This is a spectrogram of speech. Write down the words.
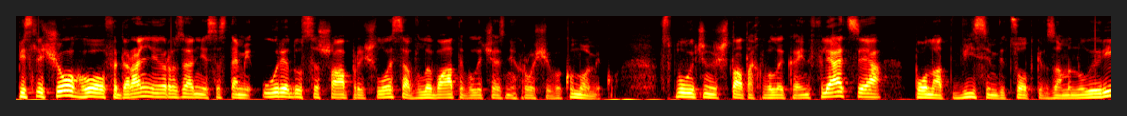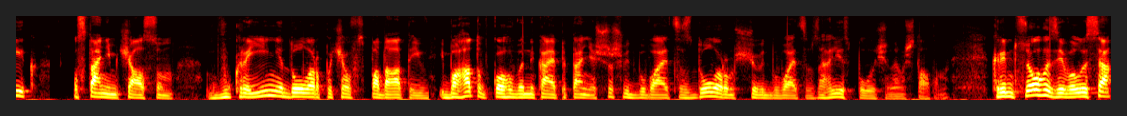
Після чого Федеральній резервній системі уряду США прийшлося вливати величезні гроші в економіку. В Сполучених Штатах велика інфляція, понад 8% за минулий рік. Останнім часом в Україні долар почав спадати, і багато в кого виникає питання, що ж відбувається з доларом, що відбувається взагалі з Сполученими Штатами. Крім цього, з'явилося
